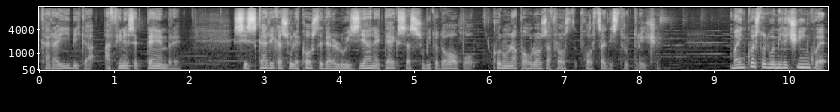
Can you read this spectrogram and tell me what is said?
caraibica a fine settembre, si scarica sulle coste della Louisiana e Texas subito dopo, con una paurosa forza distruttrice. Ma in questo 2005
